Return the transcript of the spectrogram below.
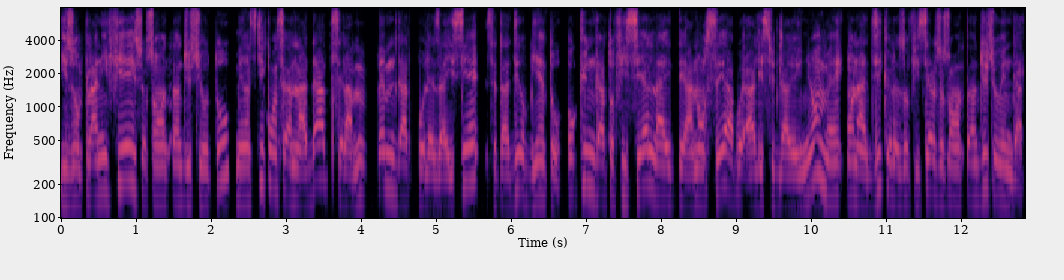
Ils ont planifié, ils se sont entendus sur tout. Mais en ce qui concerne la date, c'est la même date pour les Haïtiens, c'est-à-dire bientôt. Aucune date officielle n'a été annoncée à l'issue de la réunion, mais on a dit que les officiels se sont entendus sur une date.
